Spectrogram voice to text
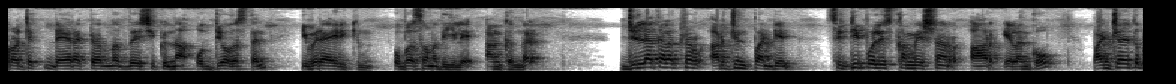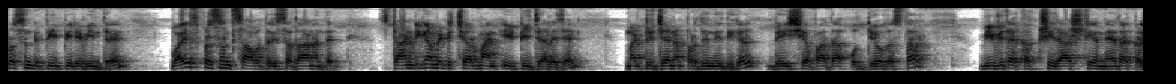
പ്രൊജക്ട് ഡയറക്ടർ നിർദ്ദേശിക്കുന്ന ഉദ്യോഗസ്ഥൻ ഇവരായിരിക്കും ഉപസമിതിയിലെ അംഗങ്ങൾ. ജില്ലാ collector Arjun Pandian city police commissioner R Ilango panchayat president P P Raveendran vice president Savithri Sadanandan standing committee chairman E T Jalajan മറ്റു ജനപ്രതിനിധികൾ ദേശീയപാത ഉദ്യോഗസ്ഥർ വിവിധ കക്ഷി രാഷ്ട്രീയ നേതാക്കൾ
